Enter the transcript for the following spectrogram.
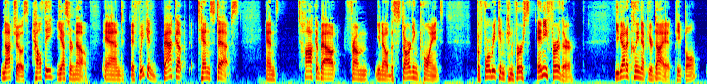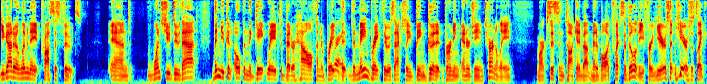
nachos, healthy, yes or no? And if we can back up 10 steps and talk about from, you know, the starting point before we can converse any further, you got to clean up your diet, people. You got to eliminate processed foods. And once you do that, then you can open the gateway to better health and a break. Right. The, the main breakthrough is actually being good at burning energy internally Mark Sisson talking about metabolic flexibility for years and years. It's like,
